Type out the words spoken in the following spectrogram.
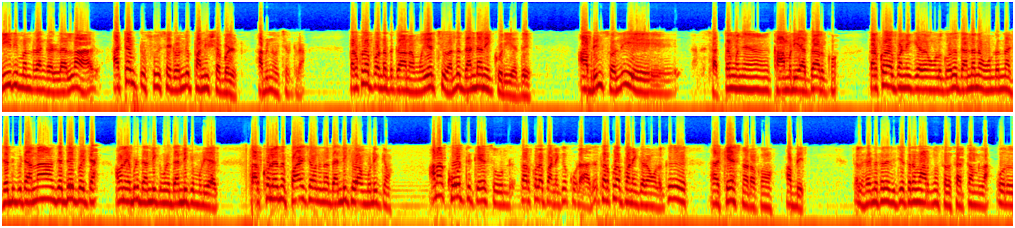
நீதிமன்றங்கள்ல எல்லாம் அட்டம் டு சூசைட் வந்து பனிஷபிள் அப்படின்னு வச்சிருக்கிறான் தற்கொலை பண்றதுக்கான முயற்சி வந்து தண்டனைக்குரியது அப்படின்னு சொல்லி சட்டம் கொஞ்சம் காமெடியா தான் இருக்கும். தற்கொலை பண்ணிக்கிறவங்களுக்கு வந்து தண்டனை உண்டு நான் செத்து போயிட்டான்னா செத்தே போயிட்டேன். அவனை எப்படி தண்டிக்க முடியும்? தண்டிக்க முடியாது. தற்கொலை இருந்து பழைச்சவனை நான் தண்டிக்கவா முடிக்கும்? ஆனா கோர்ட்டு கேஸ் உண்டு. தற்கொலை பண்ணிக்க கூடாது. தற்கொலை பண்ணிக்கிறவங்களுக்கு கேஸ் நடக்கும் அப்படி சில சமயத்துல விசித்திரமா இருக்கும் சில சட்டம்லாம். ஒரு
